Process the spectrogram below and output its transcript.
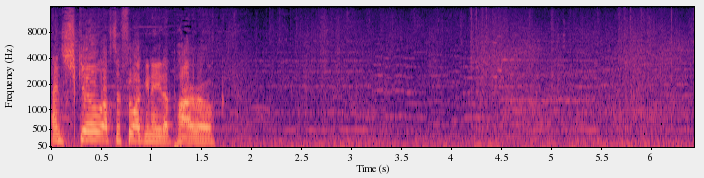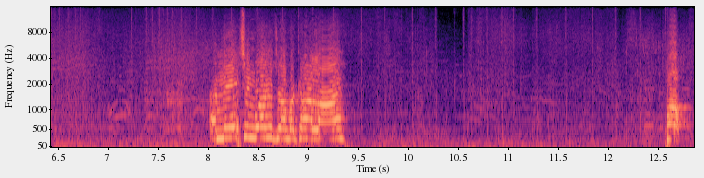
and skill of the Phlogistinator Pyro. Amazing rocket jump, I can't lie. Pop!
